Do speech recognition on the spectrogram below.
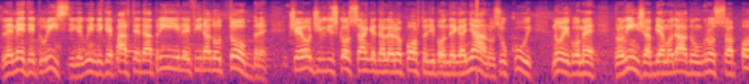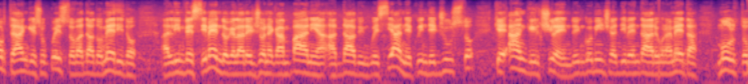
le mete turistiche, quindi che parte da aprile fino ad ottobre. C'è oggi il discorso anche dell'aeroporto di Ponte Cagnano su cui noi come provincia abbiamo dato un grosso apporto e anche su questo va dato merito all'investimento che la Regione Campania ha dato in questi anni e quindi è giusto che anche il Cilento incominci a diventare una meta molto molto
